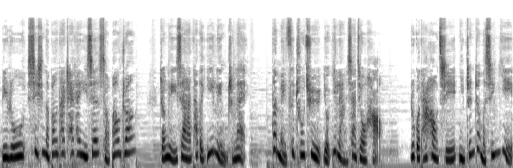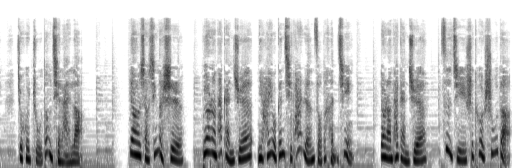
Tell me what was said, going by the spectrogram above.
比如细心的帮他拆开一些小包装，整理一下他的衣领之类。但每次出去有一两下就好。如果他好奇你真正的心意，就会主动起来了。要小心的是。不要让他感觉你还有跟其他人走得很近，要让他感觉自己是特殊的，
